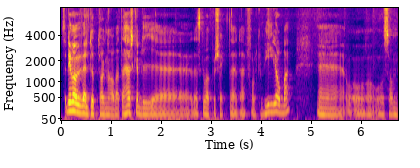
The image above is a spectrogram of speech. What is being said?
Så det var vi väldigt upptagna av att det här ska bli eh, det ska vara ett projekt där, där folk vill jobba. Eh, och, och som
